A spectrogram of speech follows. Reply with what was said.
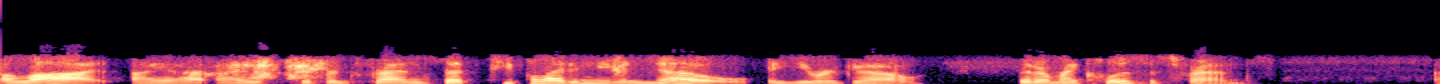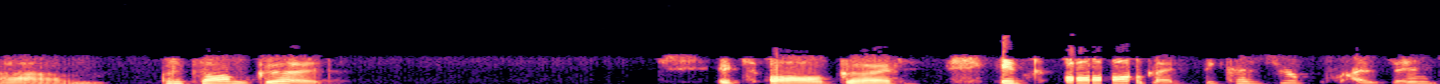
a lot. I i have different friends that people i didn't even know a year ago that are my closest friends. Um but it's all good it's all good. It's all good because you're present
